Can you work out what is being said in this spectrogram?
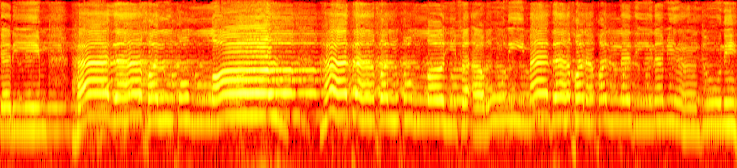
كريم. هذا خلق الله. هذا خلق الله. فأروني ماذا خلق الذين من دونه.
